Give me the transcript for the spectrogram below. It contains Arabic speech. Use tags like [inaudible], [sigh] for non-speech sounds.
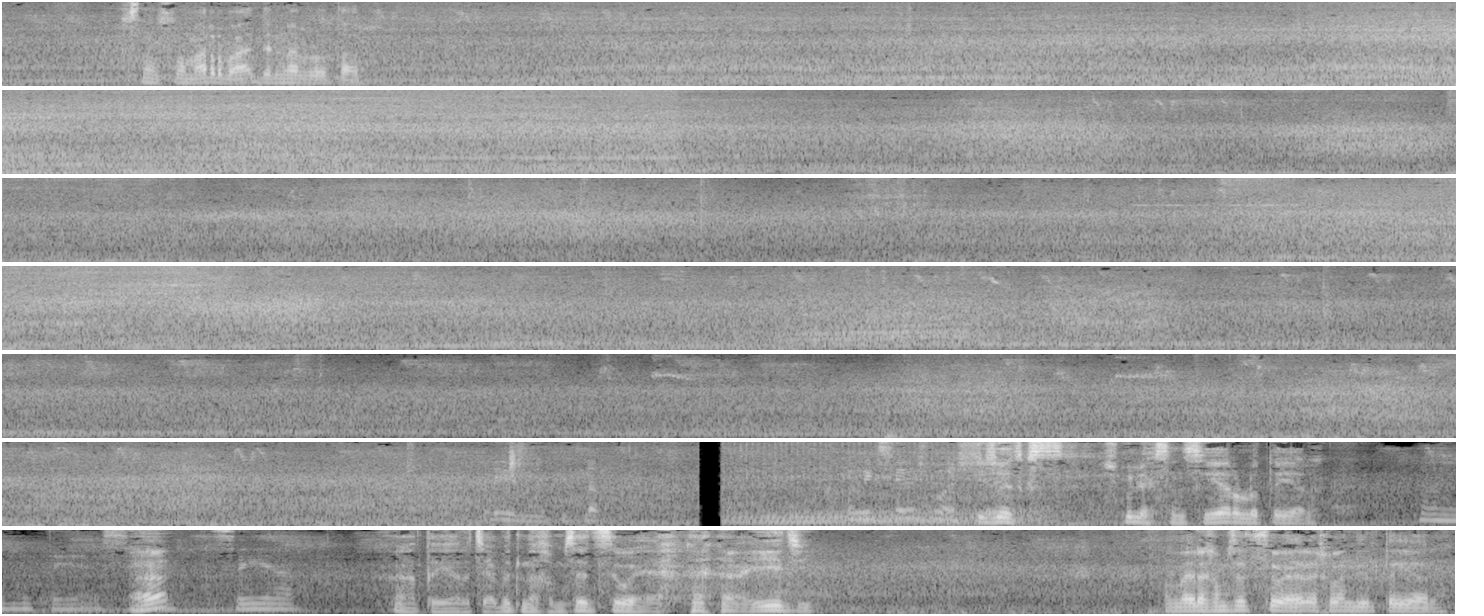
خصنا نوصلو مع الربعة. درنا الروطار كي جاتك شكون اللي أحسن السيارة ولا الطيارة؟ ها؟ السيارة. آه الطيارة تعبتنا خمسة سوايع. [laughs] يجي. والله الا خمسة سوايع الإخوان ديال الطيارة.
